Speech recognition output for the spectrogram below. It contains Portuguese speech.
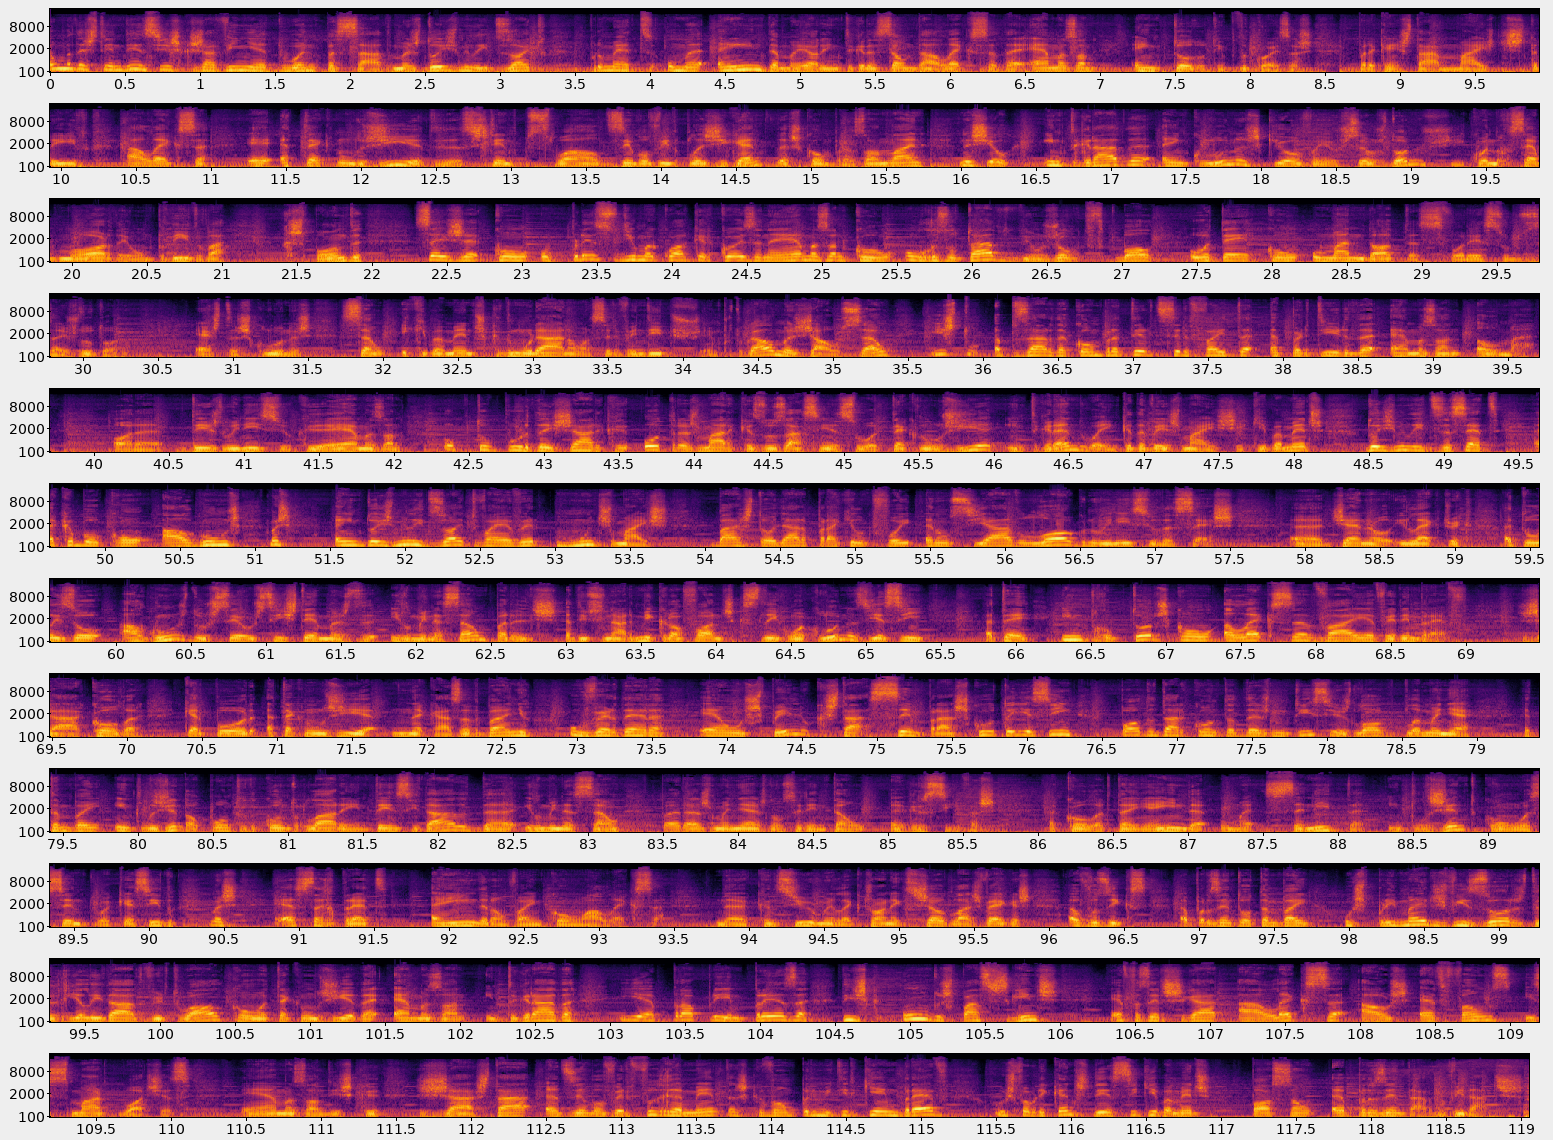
é uma das tendências que já vinha do ano passado, mas 2018 promete uma ainda maior integração da Alexa da Amazon em todo o tipo de coisas. Para quem está mais distraído, a Alexa é a tecnologia de assistente pessoal desenvolvido pela gigante das compras online. Nasceu integrada em colunas que ouvem os seus donos e quando recebe uma ordem ou um pedido, vá, responde, seja com o preço de uma qualquer coisa na Amazon, com o resultado de um jogo de futebol ou até com uma anedota, se for esse o desejo do dono. Estas colunas são equipamentos que demoraram a ser vendidos em Portugal, mas já o são, isto apesar da compra ter de ser feita a partir da Amazon alemã. Ora, desde o início que a Amazon optou por deixar que outras marcas usassem a sua tecnologia, integrando-a em cada vez mais equipamentos, 2017 acabou com alguns, mas em 2018 vai haver muitos mais. Basta olhar para aquilo que foi anunciado logo no início da SES. A General Electric atualizou alguns dos seus sistemas de iluminação para lhes adicionar microfones que se ligam a colunas e assim até interruptores com Alexa vai haver em breve. Já a Kohler quer pôr a tecnologia na casa de banho. O Verdera é um espelho que está sempre à escuta e assim pode dar conta das notícias logo pela manhã. É também inteligente ao ponto de controlar a intensidade da iluminação para as manhãs não serem tão agressivas. A Kohler tem ainda uma sanita inteligente com o assento aquecido, mas essa retrete ainda não vem com a Alexa. Na Consumer Electronics Show de Las Vegas, a Vuzix apresentou também os primeiros visores de realidade virtual com a tecnologia da Amazon integrada e a própria empresa diz que um dos passos seguintes é fazer chegar a Alexa aos headphones e smartwatches. A Amazon diz que já está a desenvolver ferramentas que vão permitir que em breve os fabricantes desses equipamentos possam apresentar novidades.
